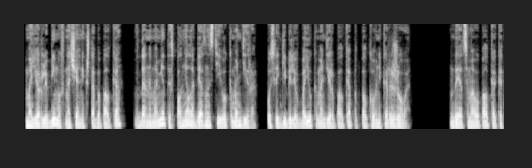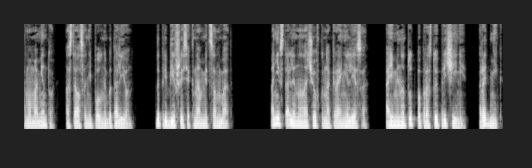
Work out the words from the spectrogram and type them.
Майор Любимов, начальник штаба полка, в данный момент исполнял обязанности его командира после гибели в бою командира полка подполковника Рыжова. Да и от самого полка к этому моменту остался неполный батальон, да прибившийся к нам медсанбат. Они стали на ночевку на окраине леса, а именно тут по простой причине – родник,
